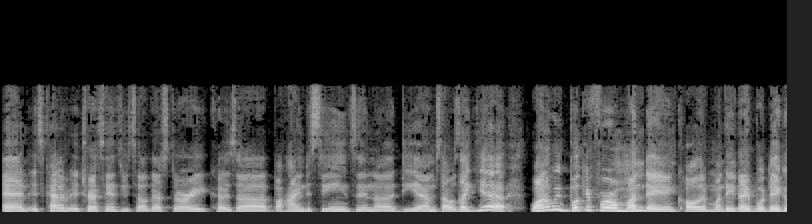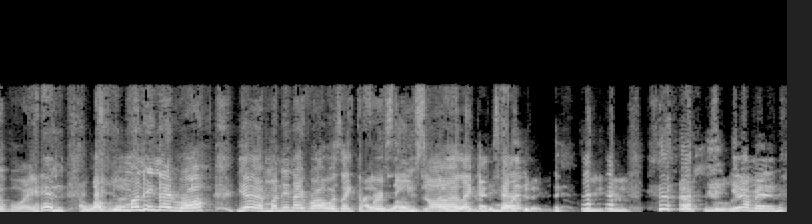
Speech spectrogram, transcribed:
And it's kind of interesting as you tell that story because uh, behind the scenes in uh, DMs, I was like, "Yeah, why don't we book it for a Monday and call it Monday Night Bodega Boy?" And Monday Night Raw, yeah, Monday Night Raw was like the first loved, thing you saw, like at ten. mm-hmm. Absolutely, yeah, man.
